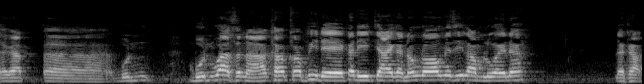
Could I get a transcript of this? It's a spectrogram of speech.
นะครับอ่าบุญบุญวาสนาครับครับพี่เดก็ดีใจกับน้องๆเนี่ยที่ร่ำรวยนะนะครับ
